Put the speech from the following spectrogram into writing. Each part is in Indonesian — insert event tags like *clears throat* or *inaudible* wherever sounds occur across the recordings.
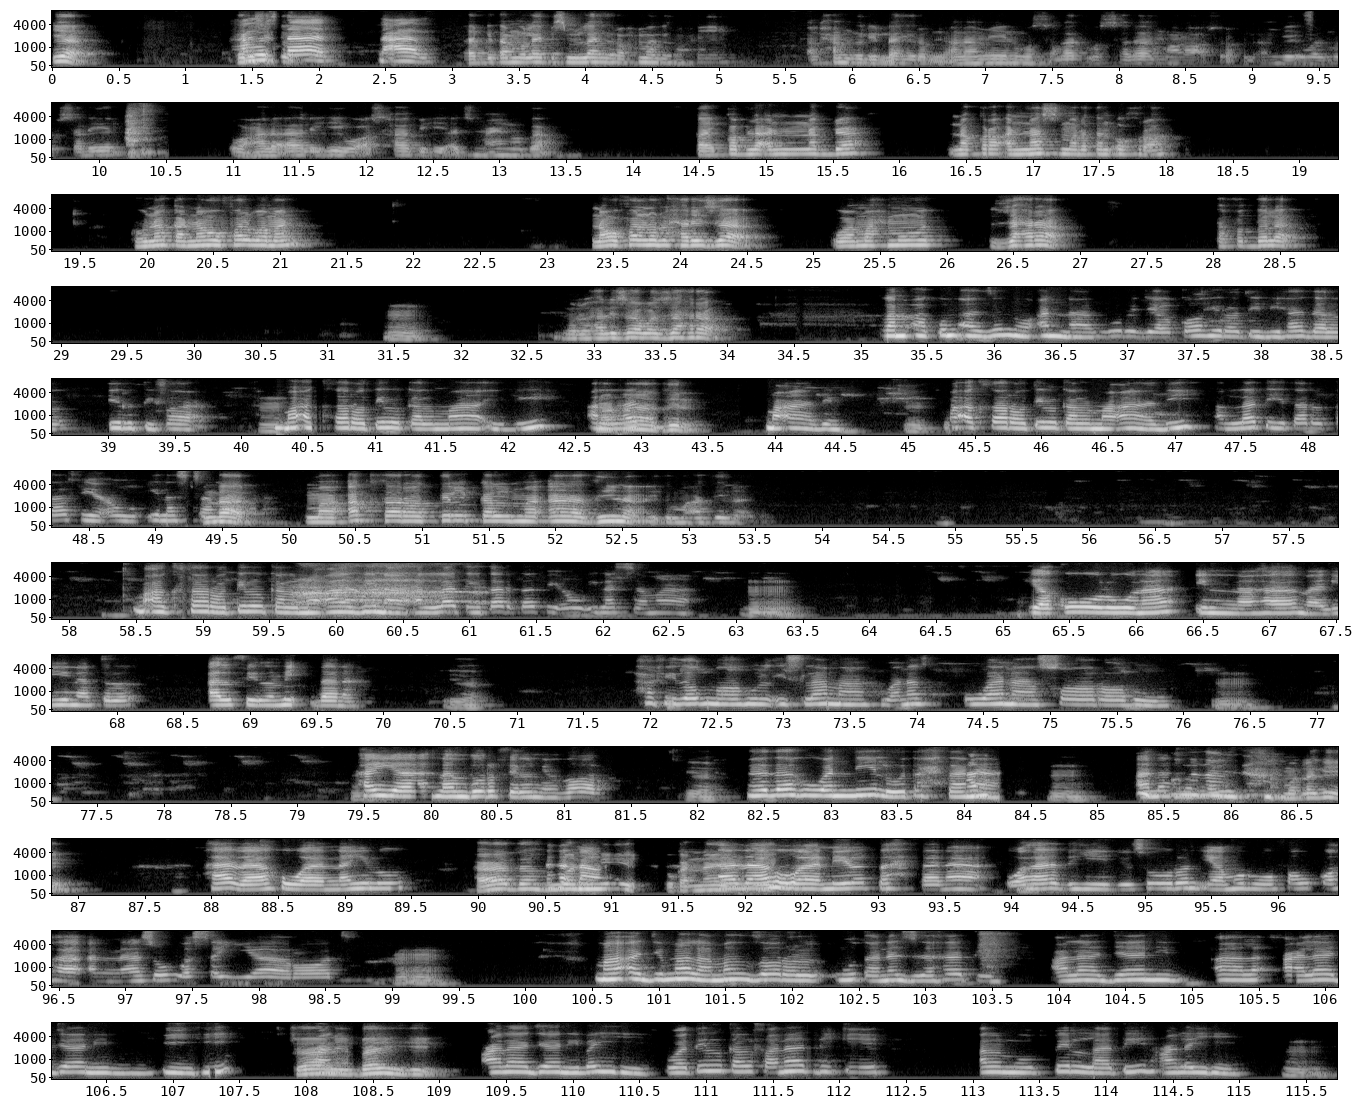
Iya. Dari situ. Naam. Kita mulai Bismillahirrahmanirrahim. Alhamdulillahirabbil alamin wassalatu wassalamu ala asyrafil anbiya'i wal mursalin wa ala alihi wa ashabihi ajma'in wa ba'd. Baik, qabla an nabda naqra an-nas maratan ukhra. Hunaka Naufal wa man? Naufal Nurul Hariza wa Mahmud Zahra. Tafaddala. Hmm. Nur Haliza wa Zahra. Lam akun azunu anna burjal qahirati bihadal irtifa. Hmm. Ma aktsarotil kalmaidi ma'adin. Ma'adin. Hmm. Ma aktsarotil kalmaadi allati tartafi'u ila sama. Bentar. Ma aktsarotil kalmaadina itu ma'adina. Ma'aktsarotil kal ma'azina allati tartafi'u ila sama. Yaquluna innaha madinatul alfil mi'dana. Iya. Hafizallahul islama wa nas wa nasarahu. Hmm. Hayya nanzur fil minzar. Iya. Hadha huwa an-nilu tahtana. Hmm. Ana lagi. Hada huwa nailu. Hada huwa nil, bukan nail. Hada huwa nil tahtana wa hmm. hadhihi jusurun yamurru fawqaha an-nasu was-sayyarat. Ma ajmala manzarul mutanazzahati ala janib ala, ala janibihi janibaihi ala janibaihi wa tilkal fanadiki al-mutillati alaihi. Hmm.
